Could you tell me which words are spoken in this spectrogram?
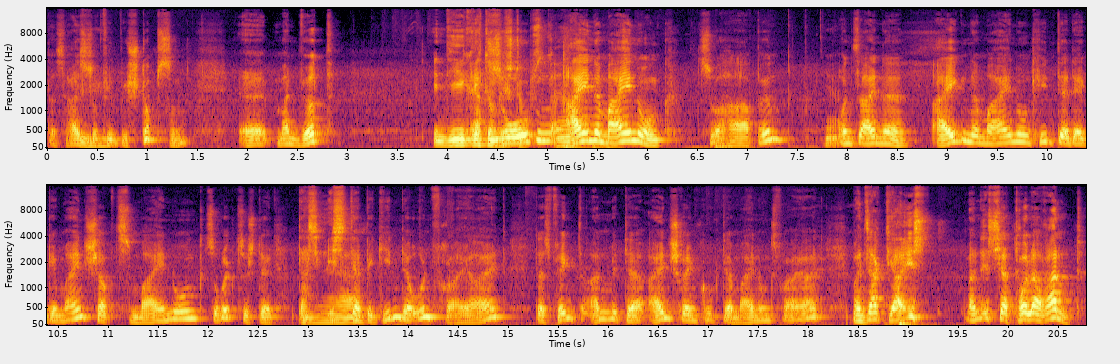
Das heißt so mhm. viel wie Stupsen. Äh, man wird in die Richtung erzogen, ja. eine Meinung zu haben ja. und seine eigene Meinung hinter der Gemeinschaftsmeinung zurückzustellen. Das ja. ist der Beginn der Unfreiheit. Das fängt an mit der Einschränkung der Meinungsfreiheit. Man sagt, ja, ist, man ist ja tolerant,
